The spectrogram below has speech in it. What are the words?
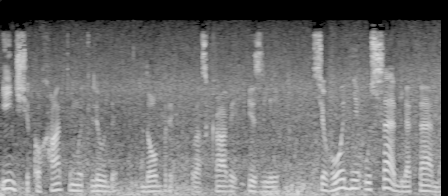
інші кохатимуть люди, добрі, ласкаві і злі. Сьогодні усе для тебе:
